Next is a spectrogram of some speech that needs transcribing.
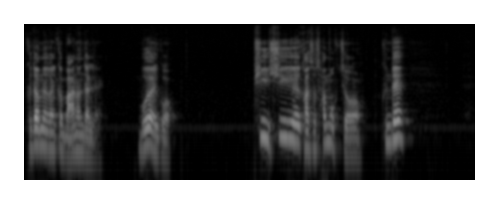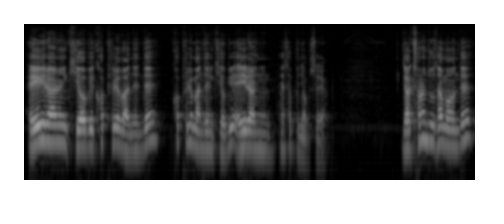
그 다음날 가니까 만 원 달래. 뭐야 이거? B, C에 가서 사 먹죠. 근데 A라는 기업이 커피를 만드는데 커피를 만드는 기업이 A라는 회사뿐이 없어요. 내가 천 원 주고 사 먹었는데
